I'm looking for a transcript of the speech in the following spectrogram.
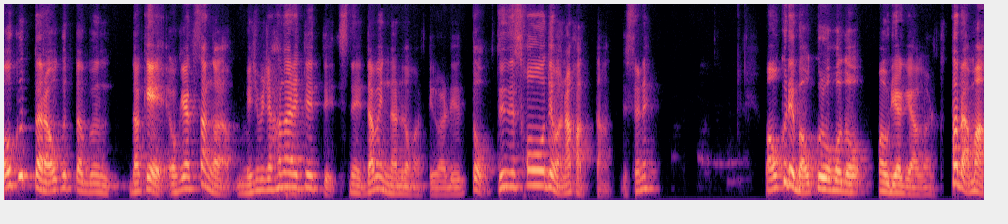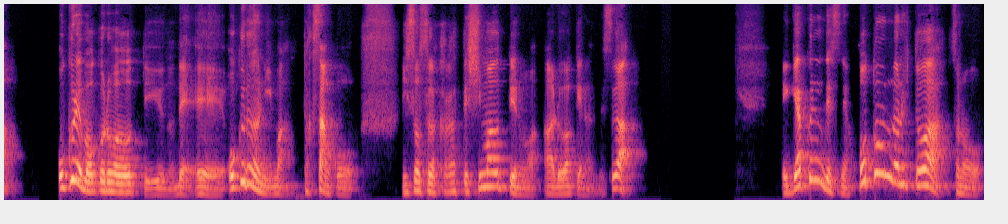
送ったら送った分だけお客さんがめちゃめちゃ離れてってですね、ダメになるのかって言われると、全然そうではなかったんですよね。まあ、送れば送るほど、まあ、売り上げが上がると。ただ、まあ、送れば送るほどっていうので、えー、送るのに、まあ、たくさんこう、リソースがかかってしまうっていうのはあるわけなんですが、逆にですね、ほとんどの人は、その、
